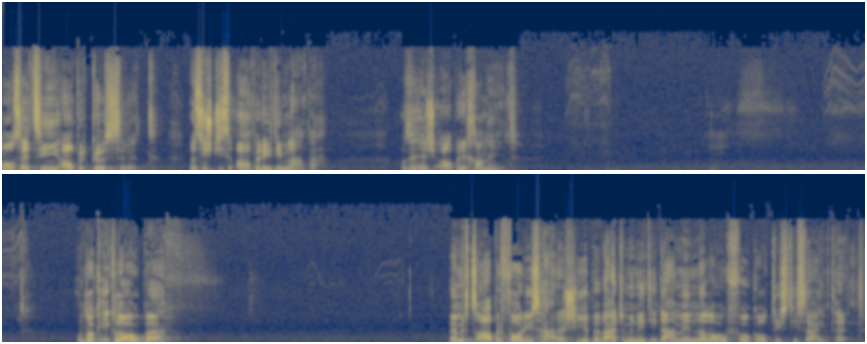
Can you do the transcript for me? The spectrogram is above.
Mose hat seine Aber geäußert. Was ist dein Aber in deinem Leben? Also sagst Aber ich kann nicht. Und schau, ich glaube, wenn wir das Aber vor uns her schieben, werden wir nicht in dem Innen laufen, wo Gott uns designt hat.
